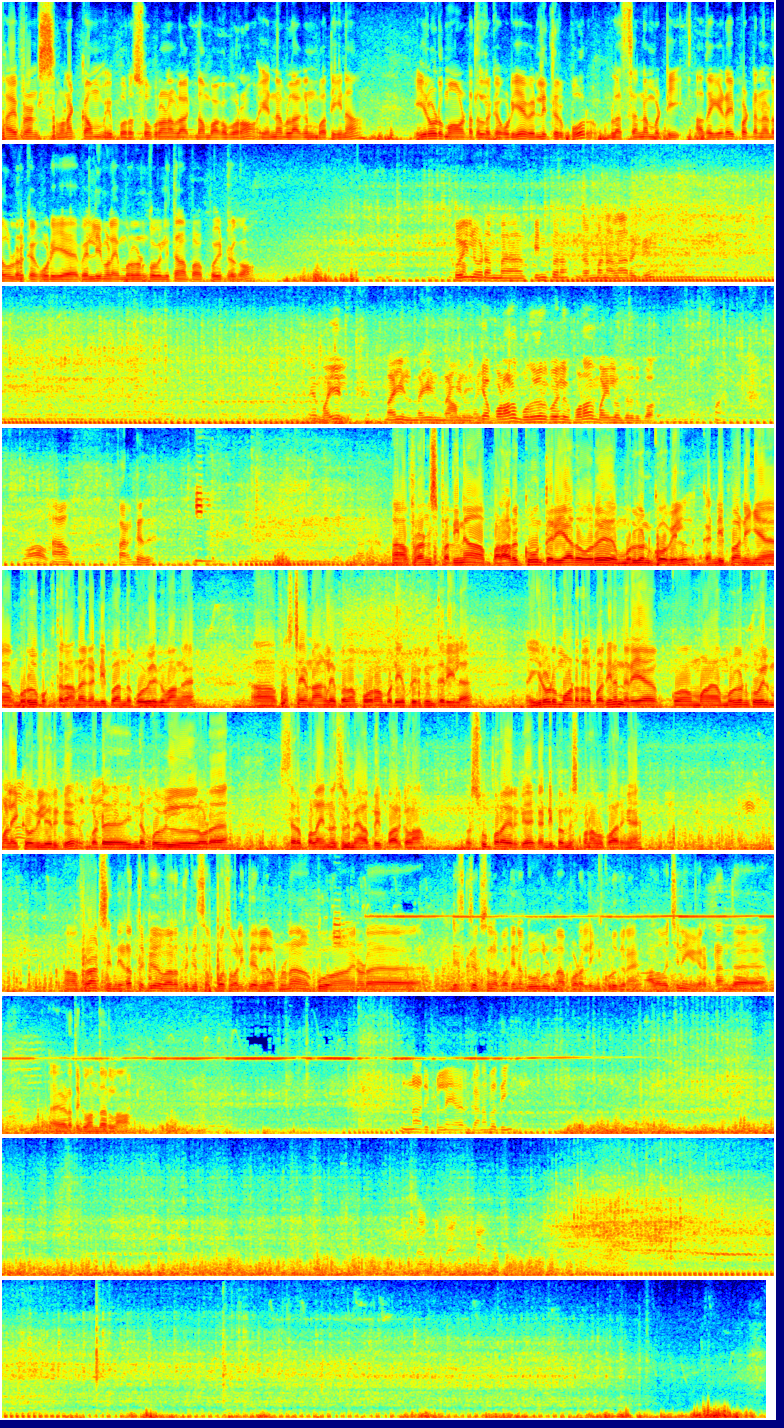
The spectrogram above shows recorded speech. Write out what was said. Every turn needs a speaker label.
Speaker 1: Hi friends வணக்கம். இப்போ ஒரு சூப்பரான விளாக் தான் பார்க்க போகிறோம் என்ன விளாக்னு பார்த்தீங்கன்னா ஈரோடு மாவட்டத்தில் இருக்கக்கூடிய வெள்ளித்திருப்பூர் ப்ளஸ் சென்னம்பட்டி அது இடைப்பட்ட நடுவில் இருக்கக்கூடிய வெள்ளிமலை முருகன் கோவிலுக்கு தான் இப்போ போயிட்டுருக்கோம்.
Speaker 2: கோயிலோட ம பின்புறம் ரொம்ப நல்லா இருக்கு
Speaker 1: ஏ மயில்.
Speaker 2: மயில் மயில் மயில்
Speaker 1: எங்கே போனாலும் முருகர் கோயிலுக்கு போனால் மயில் வந்துடுதுப்பா
Speaker 2: ஆ பறக்குது.
Speaker 1: ஃப்ரெண்ட்ஸ் பார்த்தீங்கன்னா பலருக்கும் தெரியாத ஒரு முருகன் கோவில். கண்டிப்பாக நீங்கள் முருக பக்தராக இருந்தால் கண்டிப்பாக அந்த கோவிலுக்கு வாங்க. ஃபஸ்ட் டைம் நாங்களே இப்போ தான் போகிறோம் பட் எப்படி இருக்குன்னு தெரியல. ஈரோடு மாவட்டத்தில் பார்த்தீங்கன்னா நிறைய கோ- முருகன் கோவில் மலைக்கோவில் இருக்குது பட் இந்த கோவிலோட சிறப்பெல்லாம் என்னன்னு சொல்லி மேலே போய் பார்க்கலாம். சூப்பராக இருக்குது கண்டிப்பாக மிஸ் பண்ணாமல் பாருங்கள் ஃப்ரெண்ட்ஸ் இந்த இடத்துக்கு வரதுக்கு சப்போஸ் வழி தெரியல அப்படின்னா கூ என்னோடய டிஸ்கிரிப்ஷனில் பார்த்தீங்கன்னா கூகுள் மேப்போட லிங்க் கொடுக்குறேன். அதை வச்சு நீங்கள் கரெக்டாக இந்த இடத்துக்கு வந்துடலாம்
Speaker 2: முன்னாடி பிள்ளையார் கணபதி?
